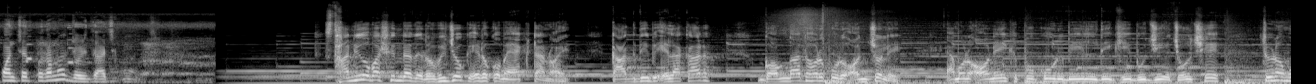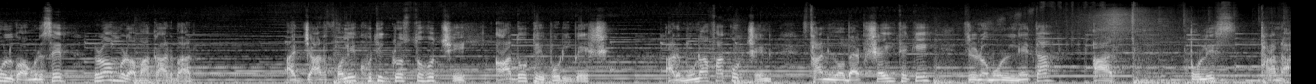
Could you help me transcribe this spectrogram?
পঞ্চায়েত প্রধানরা জড়িত আছে স্থানীয় বাসিন্দাদের অভিযোগ এরকম একটা নয়। কাকদ্বীপ এলাকার গঙ্গাধরপুর অঞ্চলে এমন অনেক পুকুর, বিল, দিঘি বুঝিয়ে চলছে তৃণমূল কংগ্রেসের রমরমা কারবার। আর যার ফলে ক্ষতিগ্রস্ত হচ্ছে আদতে পরিবেশ। আর মুনাফা করছেন স্থানীয় ব্যবসায়ী থেকে তৃণমূল নেতা আর পুলিশ থানা।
